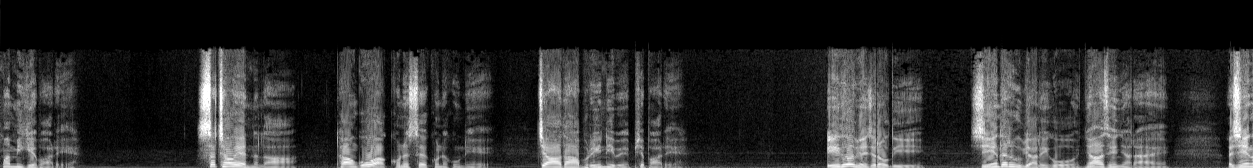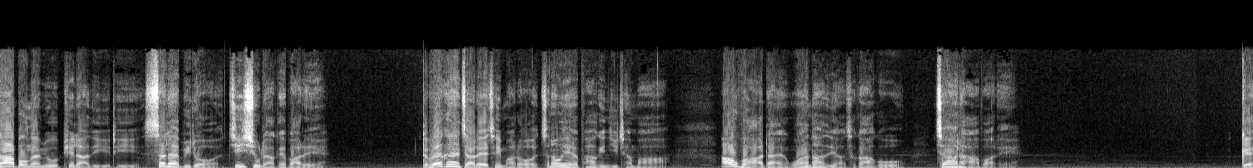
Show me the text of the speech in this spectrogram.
မှတ်မိခဲ့ပါတယ်16ရက်2လ1989ခုနှစ်ကြာသာပရင်းနေပဲဖြစ်ပါတယ်ဤသို့ပြင်ကျွန်ုပ်သည်ရင်းတထုပြလေးကိုညစဉ်ညတိုင်းအရင်ကပုံစံမျိုးဖြစ်လာသည့်အထိဆက်လက်ပြီးတော့ကြီးရှုလာခဲ့ပါတယ်။တပတ်ခန့်ကြာတဲ့အချိန်မှာတော့ကျွန်တော်ရဲ့ဖခင်ကြီးထံမှအောက်ပါအတိုင်းဝမ်းသာစရာစကားကိုကြားလာပါတယ်။ကဲ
